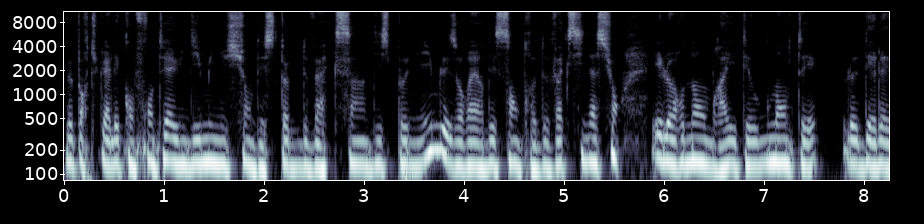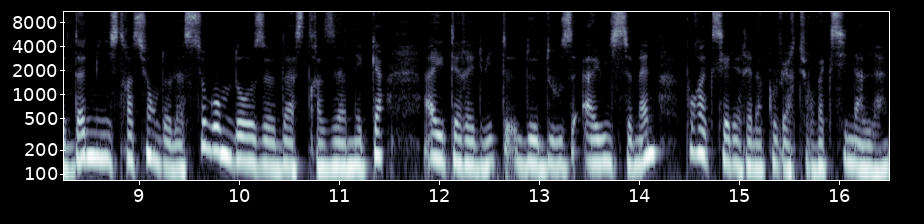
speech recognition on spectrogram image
Le Portugal est confronté à une diminution des stocks de vaccins disponibles, les horaires des centres de vaccination et leur nombre a été augmenté le délai d'administration de la seconde dose d'AstraZeneca a été réduite de 12 à 8 semaines pour accélérer la couverture vaccinale.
